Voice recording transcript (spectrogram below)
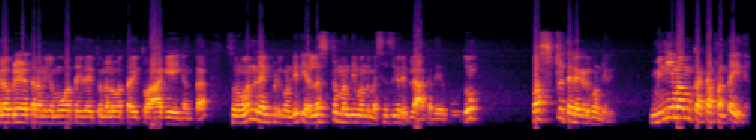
ಕೆಲವೊಬ್ರು ಹೇಳ್ತಾರೆ ನನಗೆ ಮೂವತ್ತೈದಾಯ್ತು ನಲವತ್ತಾಯ್ತು ಹಾಗೆ ಈಗಂತ ಸೊ ಒಂದು ನೆನ್ಪಿಟ್ಕೊಂಡಿದ್ದು ಎಲ್ಲಷ್ಟು ಮಂದಿ ಒಂದು ಮೆಸೇಜ್ಗೆ ರಿಪ್ಲೈ ಹಾಕದೇ ಇರಬಹುದು ಫಸ್ಟ್ ತಲೆಗಿಡ್ಕೊಂಡಿರಿ. ಮಿನಿಮಮ್ ಕಟ್ ಅಪ್ ಅಂತ ಇದೆ.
